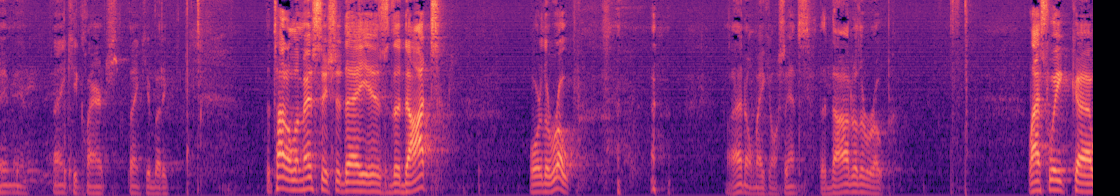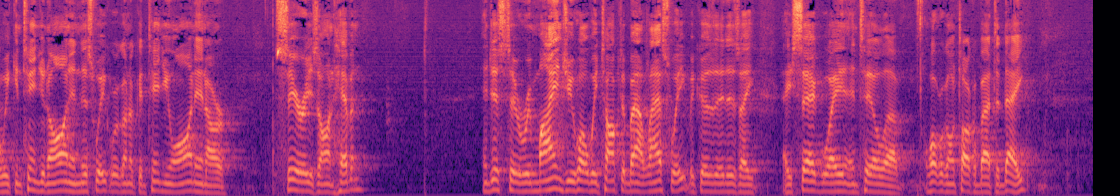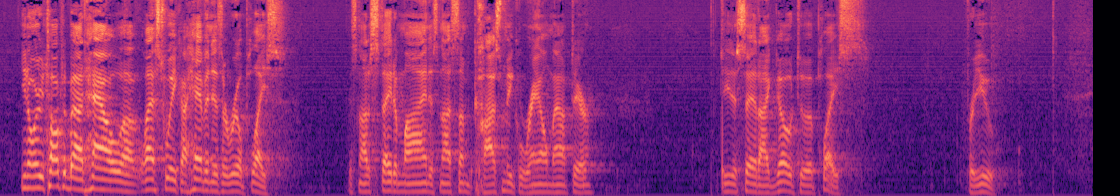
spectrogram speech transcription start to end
Amen. Thank you, Clarence. Thank you, buddy. The title of the message today is The Dot or the Rope. well, that don't make no sense. The dot or the rope. Last week uh, we continued on, and this week we're going to continue on in our series on heaven. And just to remind you what we talked about last week, because it is a, a segue until uh, what we're going to talk about today. You know, we talked about how uh, last week our heaven is a real place. It's not a state of mind, it's not some cosmic realm out there. Jesus said, I go to a place for you.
